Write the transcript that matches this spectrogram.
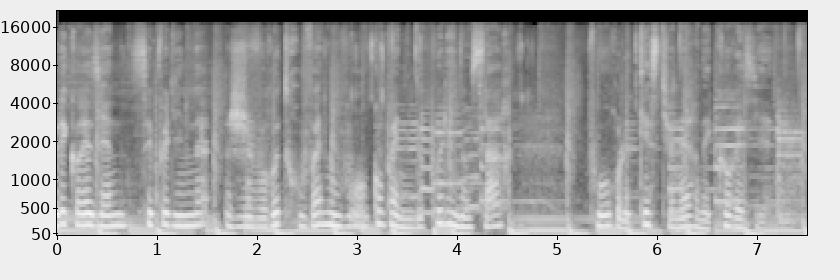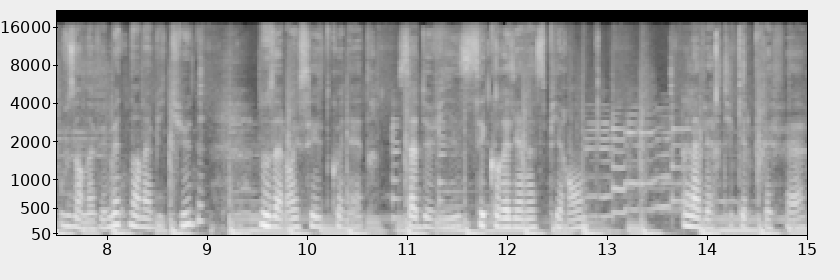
les Corésiennes, c'est Pauline. Je vous retrouve à nouveau en compagnie de Pauline Ossard pour le questionnaire des Corésiennes. Vous en avez maintenant l'habitude. Nous allons essayer de connaître sa devise, ses Corésiennes inspirantes, la vertu qu'elle préfère.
